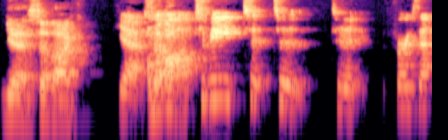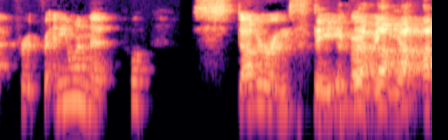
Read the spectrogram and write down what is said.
yeah. So like, yeah. oh So uh, to be to to to for example for for anyone that oh, stuttering Steve over here.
